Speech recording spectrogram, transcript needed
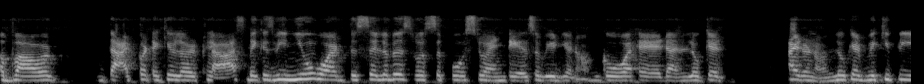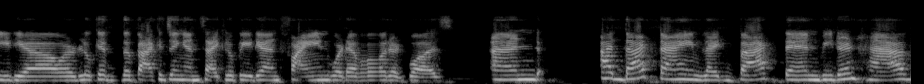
about that particular class because we knew what the syllabus was supposed to entail. So we'd, you know, go ahead and look at, I don't know, look at Wikipedia or look at the packaging encyclopedia and find whatever it was. And at that time, like back then, we didn't have,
